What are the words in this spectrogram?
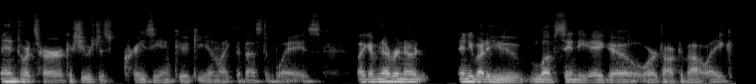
and towards her because she was just crazy and kooky in like the best of ways. Like I've never known anybody who loves San Diego or talked about like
